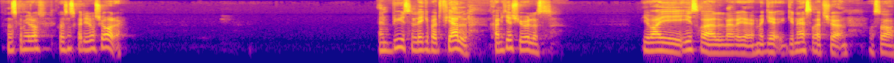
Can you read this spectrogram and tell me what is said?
hvordan skal, da, hvordan skal de da se det? En by som ligger på et fjell, kan ikke skjules. Vi var i Israel med Genesaretsjøen, og så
